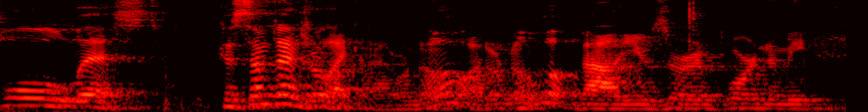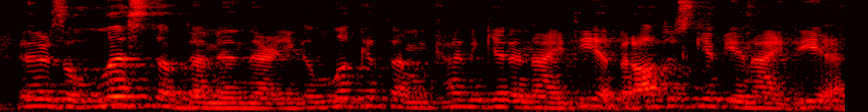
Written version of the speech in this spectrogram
whole list. Because sometimes we're like, don't know, I don't know what values are important to me. And there's a list of them in there. You can look at them and kind of get an idea, but I'll just give you an idea.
